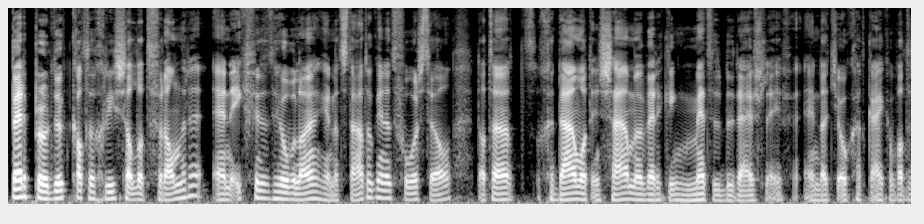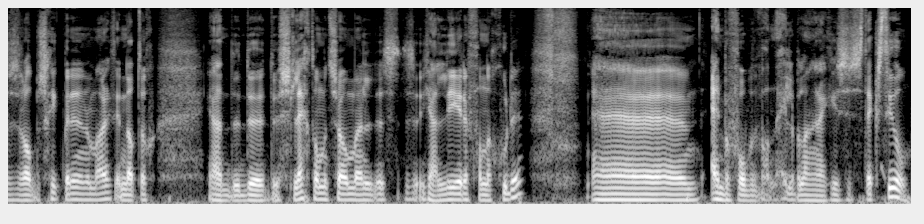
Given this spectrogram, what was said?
per productcategorie zal dat veranderen. En ik vind het heel belangrijk, en dat staat ook in het voorstel, dat dat gedaan wordt in samenwerking met het bedrijfsleven. En dat je ook gaat kijken wat is er al beschikbaar in de markt. En dat toch ja, de, de, de slecht, om het zo maar ja, leren van de goede. Uh, en bijvoorbeeld wat een hele belangrijk is, is textiel.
